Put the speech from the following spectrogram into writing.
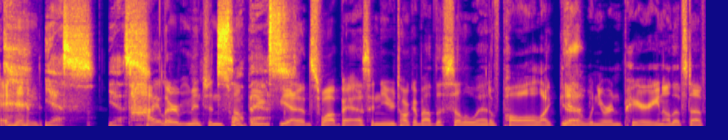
and yes. Yes. Tyler mentioned something. ass. Yeah, swap bass. And you talk about the silhouette of Paul, like Yeah. uh, when you were in Perry and all that stuff.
